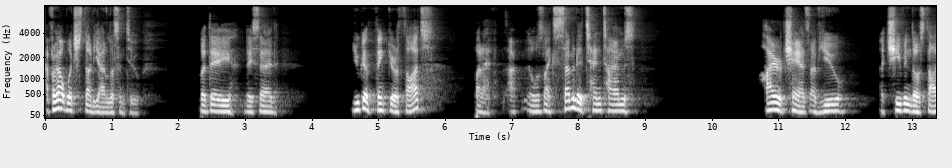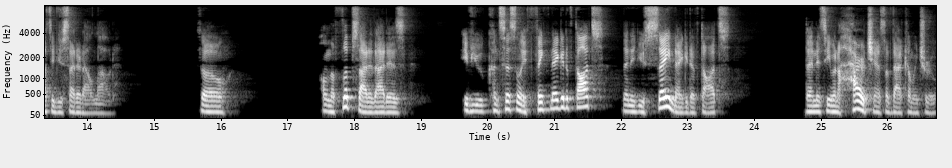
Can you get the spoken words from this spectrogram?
I forgot which study I listened to, but they they said you can think your thoughts, but I, I, it was like seven to ten times higher chance of you achieving those thoughts if you said it out loud. So, on the flip side of that is if you consistently think negative thoughts, then if you say negative thoughts, then it's even a higher chance of that coming true.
